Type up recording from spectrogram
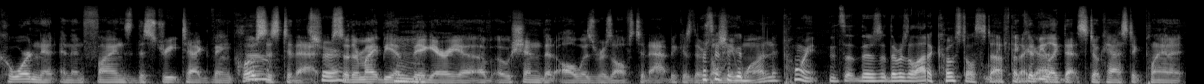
coordinate and then finds the street tag thing closest to that. sure. So there might be a hmm. big area of ocean that always resolves to that because there's That's only a good one. point. A, there's a, there was a lot of coastal stuff It that I could be got. like that stochastic planet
